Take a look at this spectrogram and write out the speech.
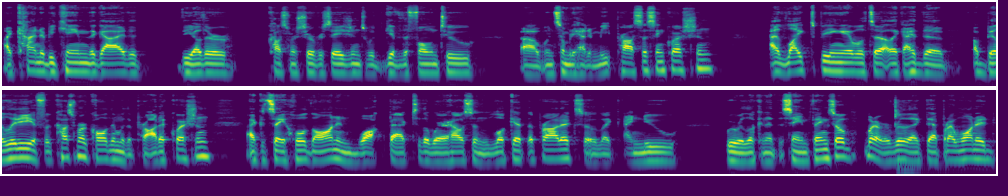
I kind of became the guy that the other customer service agents would give the phone to uh, when somebody had a meat processing question. I liked being able to, like, I had the ability, if a customer called in with a product question, I could say, hold on and walk back to the warehouse and look at the product. So, like, I knew we were looking at the same thing. So, whatever, really like that. But I wanted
